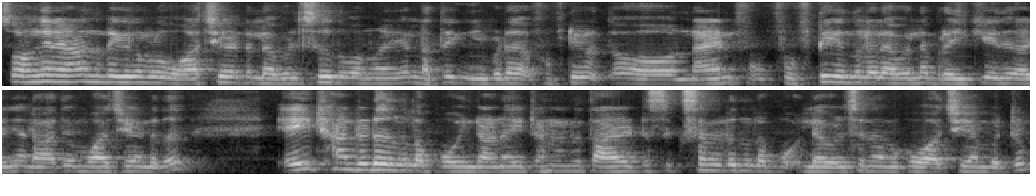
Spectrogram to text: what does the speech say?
സോ അങ്ങനെയാണെന്നുണ്ടെങ്കിൽ നമ്മൾ വാച്ച് ചെയ്യേണ്ട ലെവൽസ് എന്ന് പറഞ്ഞു കഴിഞ്ഞാൽ നത്തിങ് ഇവിടെ ഫിഫ്റ്റി നയൻ ഫിഫ്റ്റി എന്നുള്ള ലെവലിനെ ബ്രേക്ക് ചെയ്ത് കഴിഞ്ഞാൽ ആദ്യം വാച്ച് ചെയ്യേണ്ടത് എയ്റ്റ് ഹൺഡ്രഡ് എന്നുള്ള പോയിന്റാണ് എയ്റ്റ് ഹൺഡ്രഡ് താഴെ സിക്സ് ഹൺഡ്രഡ് എന്നുള്ള ലെവൽസിനെ നമുക്ക് വാച്ച് ചെയ്യാൻ പറ്റും.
